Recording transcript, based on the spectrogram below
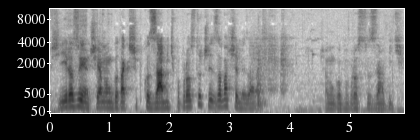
Czyli rozumiem, czy ja mam go tak szybko zabić po prostu, czy zobaczymy zaraz. Ja mam go po prostu zabić.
